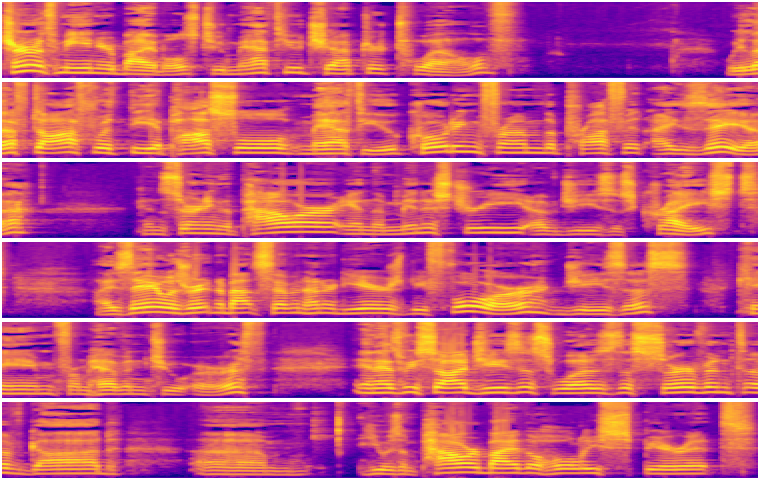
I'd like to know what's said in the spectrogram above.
Turn with me in your Bibles to Matthew chapter 12. We left off with the Apostle Matthew quoting from the prophet Isaiah concerning the power and the ministry of Jesus Christ. Isaiah was written about 700 years before Jesus came from heaven to earth. And as we saw, Jesus was the servant of God. Um, he was empowered by the Holy Spirit.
